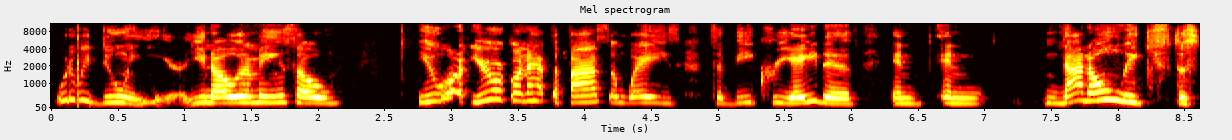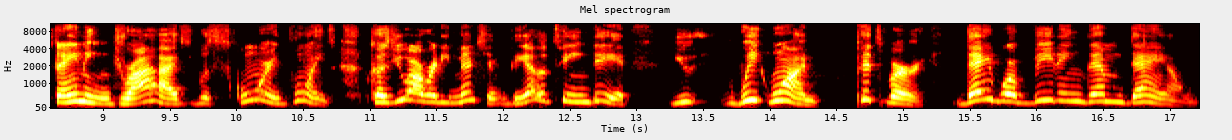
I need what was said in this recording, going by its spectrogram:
what are we doing here? You know what I mean? So you are you're going to have to find some ways to be creative and and not only sustaining drives but scoring points because you already mentioned the other team did you week one Pittsburgh. They were beating them down.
